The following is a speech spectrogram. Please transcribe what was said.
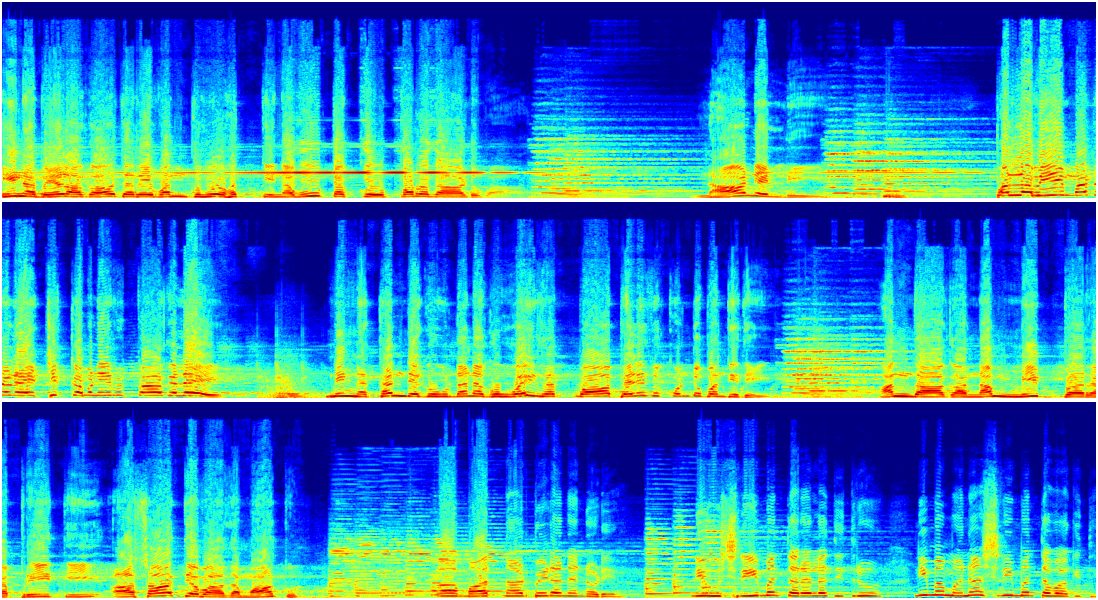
ದಿನ ಬೆಳಗಾದರೆ ಒಂದು ಹೊತ್ತಿನ ಊಟಕ್ಕೂ ಪರದಾಡುವ. ನಾನೆಲ್ಲಿ? ಪಲ್ಲವಿ ಮೊದಲೇ ಚಿಕ್ಕಮನಿರುತ್ತಾಗಲೇ ನಿನ್ನ ತಂದೆಗೂ ನನಗೂ ವೈರತ್ವ ಬೆಳೆದುಕೊಂಡು ಬಂದಿದೆ. ಅಂದಾಗ ನಮ್ಮಿಬ್ಬರ ಪ್ರೀತಿ ಅಸಾಧ್ಯವಾದ ಮಾತು. ಆ ಮಾತನಾಡಬೇಡ ನನ್ನ ನೋಡಿ ನೀವು ಶ್ರೀಮಂತರಲ್ಲದಿದ್ರು ನಿಮ್ಮ ಮನ ಶ್ರೀಮಂತವಾಗಿದೆ.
